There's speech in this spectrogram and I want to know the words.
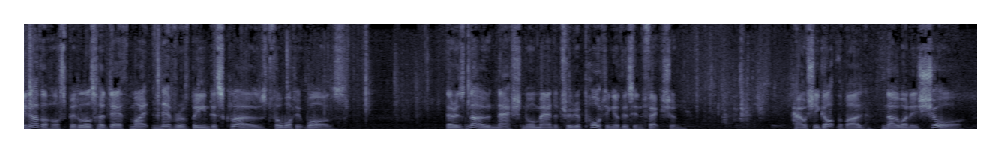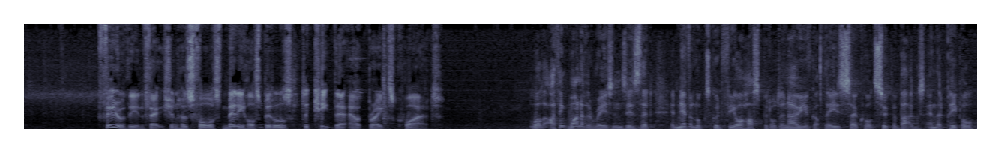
In other hospitals, her death might never have been disclosed for what it was. There is no national mandatory reporting of this infection. How she got the bug, no one is sure. Fear of the infection has forced many hospitals to keep their outbreaks quiet. Well, I think one of the reasons is that it never looks good for your hospital to know you've got these so-called superbugs and that people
